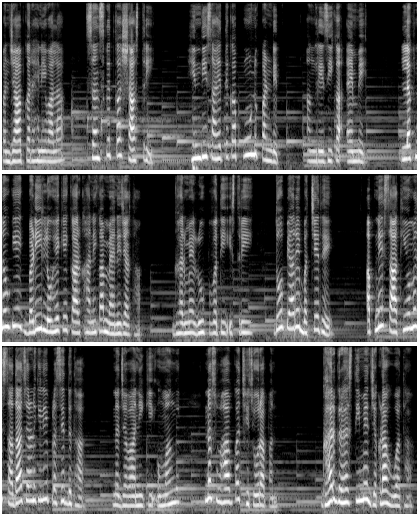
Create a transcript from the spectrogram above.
पंजाब का रहने वाला, संस्कृत का शास्त्री, हिंदी साहित्य का पूर्ण पंडित, अंग्रेज़ी का एमए, लखनऊ की एक बड़ी लोहे के कारखाने का मैनेजर था। घर में रूपवती स्त्री दो प्यारे बच्चे थे। अपने साथियों में सदाचरण के लिए प्रसिद्ध था। न जवानी की उमंग, न स्वभाव का छिचोरापन। घर गृहस्थी में जकड़ा हुआ था।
